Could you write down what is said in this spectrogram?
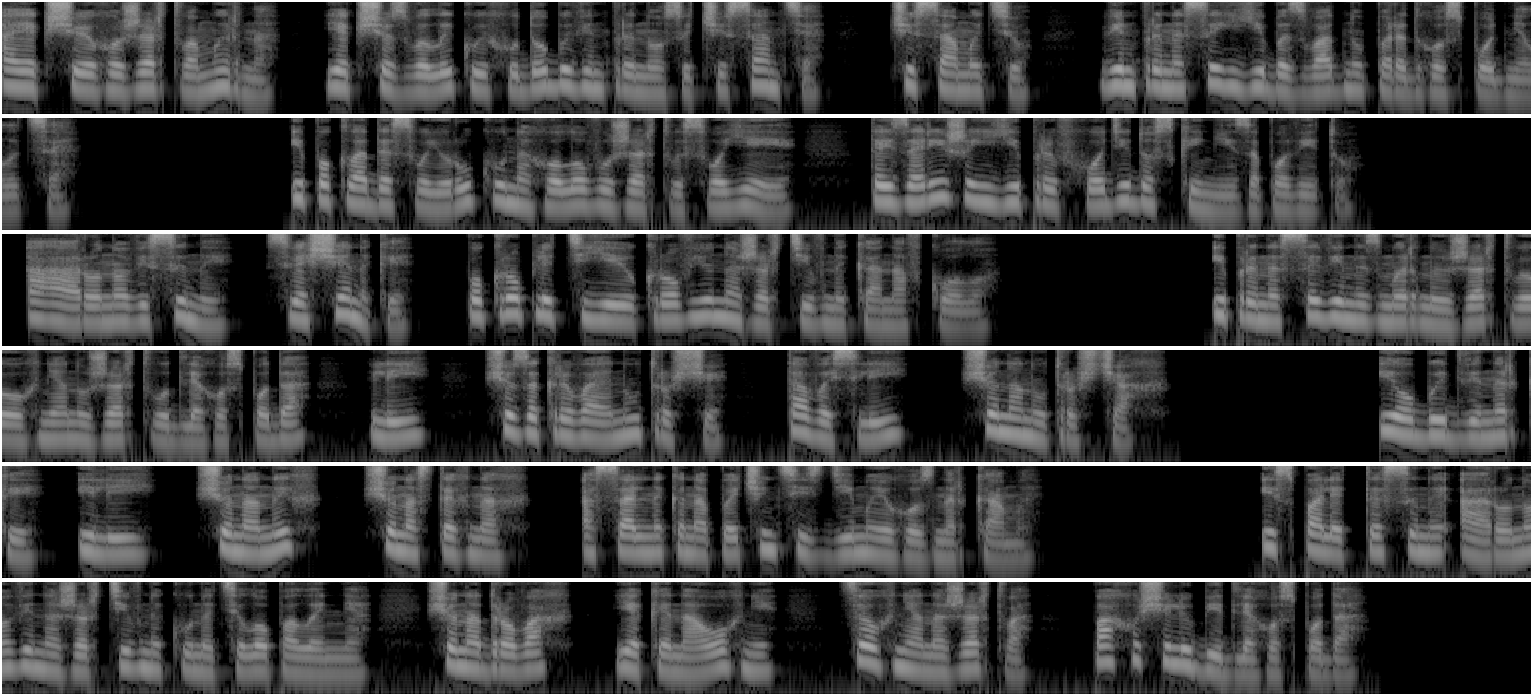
А якщо його жертва мирна, якщо з великої худоби він приносить чи самця, чи самицю, він принесе її безвадну перед Господнє лице. І покладе свою руку на голову жертви своєї, та й заріже її при вході до скинії заповіту. А Ааронові сини, священики, покроплять тією кров'ю на жартівника навколо. І принесе він із мирної жертви огняну жертву для Господа, лій, що закриває нутрощі, та весь лій, що на нутрощах. І обидві нирки, і лій, що на них, що на стегнах, а сальника на печінці здіме його з нирками. І спалять те сини Ааронові на жартівнику на цілопалення, що на дровах, яке на огні, це огняна жертва, пахощі любі для Господа.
